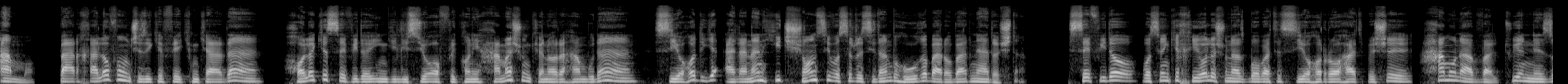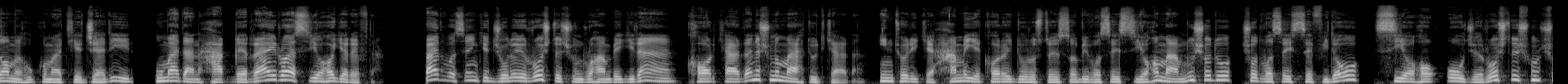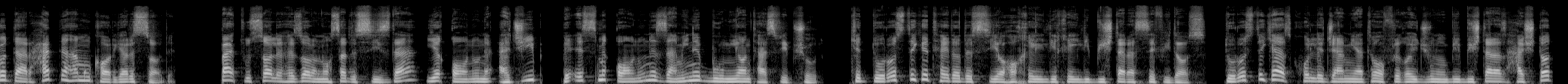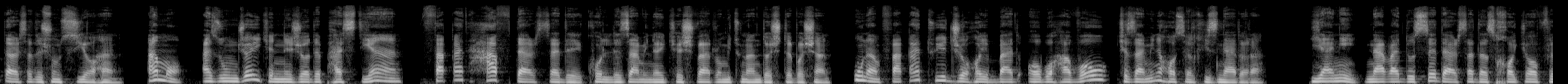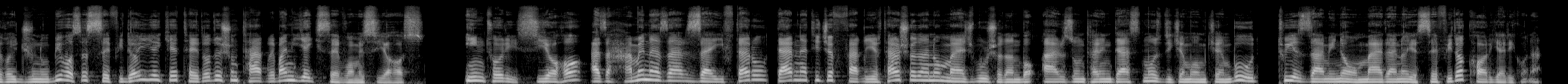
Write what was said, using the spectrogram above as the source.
اما برخلاف اون چیزی که فکر می‌کردن حالا که سفیدای انگلیسی و آفریکانی همشون کنار هم بودن سیاها دیگه علنا هیچ شانسی واسه رسیدن به حقوق برابر نداشتن. سفیدا واسه اینکه خیالشون از بابت سیاه راحت بشه همون اول توی نظام حکومتی جدید اومدن حق رأی رو از سیاها گرفتن. بعد واسه اینکه جلوی رشدشون رو هم بگیرن کار کردنشون رو محدود کردن. اینطوری که همه کارهای درست و حسابی واسه سیاها ممنوع شد و شد واسه سفیدا و سیاها اوج رشدشون شد در حد همون کارگر ساده. بعد تو سال 1913 یه قانون عجیب به اسم قانون زمین بومیان تصویب شد. که درسته که تعداد سیاها خیلی خیلی بیشتر از سفیداست. درسته که از کل جمعیت آفریقای جنوبی بیشتر از 80 درصدشون سیاهن. اما از اونجایی که نژاد پستیان فقط 7 درصد کل زمینای کشور رو می‌تونن داشته باشن. اونم فقط توی جاهای بد آب و هوا و که زمین حاصلخیز ندارن. یعنی 93 درصد از خاک آفریقای جنوبی واسه سفیداییه که تعدادشون تقریبا یک سوم سیاهاست. اینطوری سیاها از همه نظر ضعیفتر و در نتیجه فقیرتر شدن و مجبور شدن با ارزون ترین دستمزدی که ممکن بود توی زمینه و معدنای سفیدا کارگری کنن.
